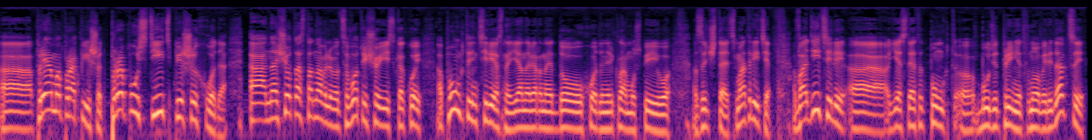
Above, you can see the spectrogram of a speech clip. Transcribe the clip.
э, прямо пропишет пропустить пешехода. А насчет останавливаться, вот еще есть какой пункт интересный. Я, наверное, до ухода на рекламу успею его зачитать. Смотрите, водители, если этот пункт будет принят в новой редакции,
